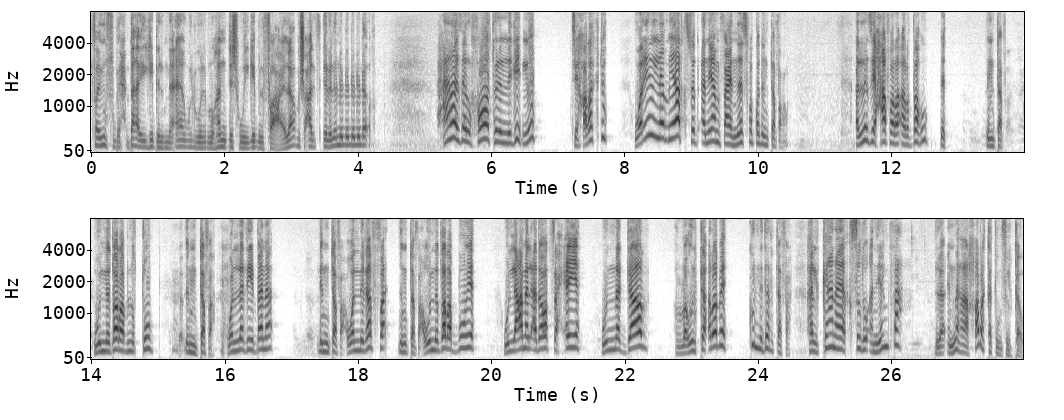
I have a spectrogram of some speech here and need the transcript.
فيصبح بقى يجيب المقاول والمهندس ويجيب الفاعلة مش عارف إيه، لا لا لا لا لا. هذا الخاطر اللي جه له في حركته وإن لم يقصد أن ينفع الناس فقد انتفعوا. الذي حفر أرضه انتفع واللي ضرب للطوب انتفع والذي بنى انتفع واللي غفى انتفع واللي ضرب بويه واللي عمل أدوات صحية والنجار الله والكهرباء كل ده انتفع هل كان يقصد أن ينفع؟ لا إنها حركة في الكون.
